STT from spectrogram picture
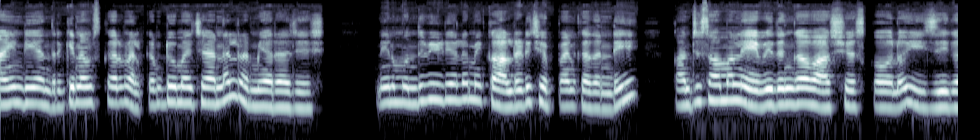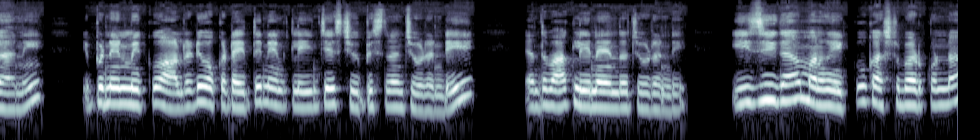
హాయ్ అండి అందరికీ నమస్కారం. Welcome to my channel Ramya Rajesh. నేను ముందు వీడియోలో మీకు ఆల్రెడీ చెప్పాను కదండి కంచు సామాన్లు ఏ విధంగా వాష్ చేసుకోవాలో ఈజీగా అని. ఇప్పుడు నేను మీకు ఆల్రెడీ ఒకటైతే నేను క్లీన్ చేసి చూపిస్తున్నాను చూడండి. ఎంత బాగా క్లీన్ అయిందో చూడండి. ఈజీగా మనం ఎక్కువ కష్టపడకుండా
